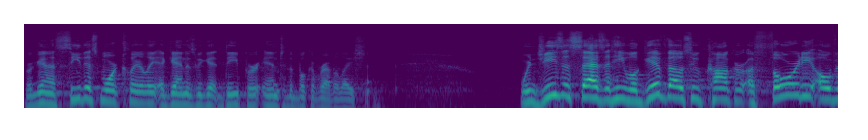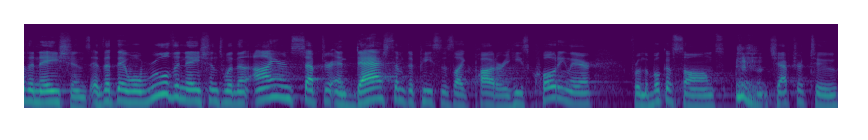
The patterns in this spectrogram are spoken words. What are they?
We're going to see this more clearly again as we get deeper into the book of Revelation. When Jesus says that he will give those who conquer authority over the nations and that they will rule the nations with an iron scepter and dash them to pieces like pottery, he's quoting there from the book of Psalms, chapter 2,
